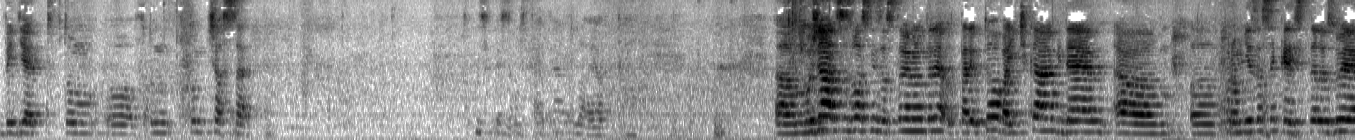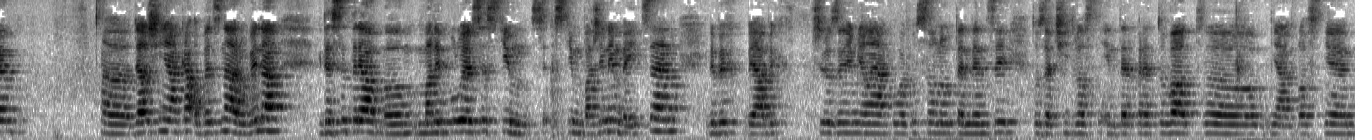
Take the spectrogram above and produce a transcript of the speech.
vidět v tom, v tom, v tom čase. Uh, možná se vlastně zastavíme tady, tady u toho vajíčka, kde uh, uh, pro mě zase krystalizuje uh, další nějaká obecná rovina, kde se teda uh, manipuluje se s tím, s, tím vařeným vejcem, kde bych, já bych přirozeně měla nějakou jako silnou tendenci to začít vlastně interpretovat uh, nějak vlastně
